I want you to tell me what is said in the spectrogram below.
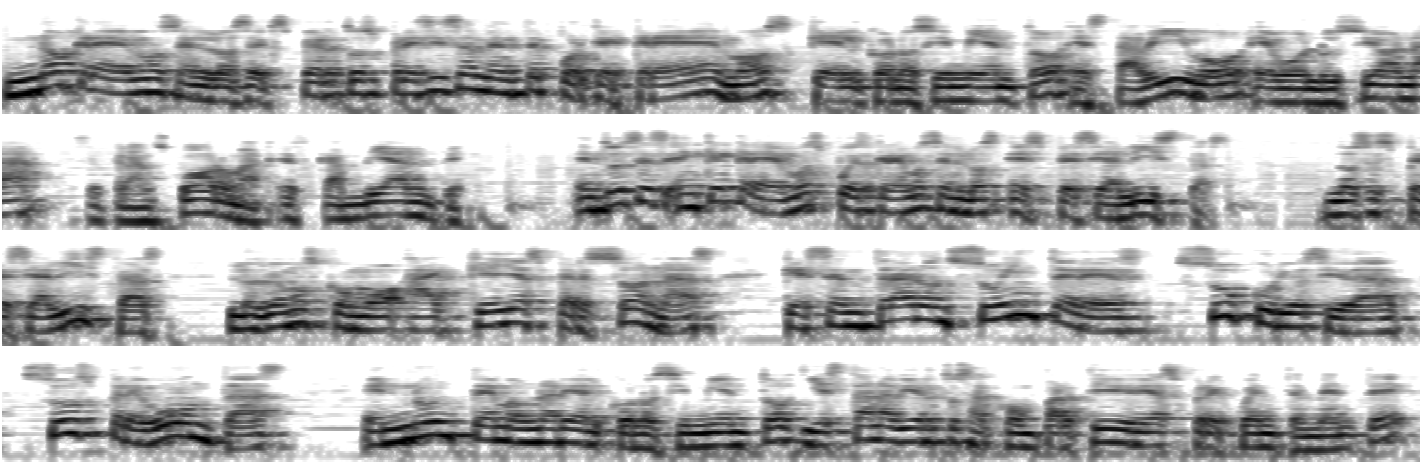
No creemos en los expertos precisamente porque creemos que el conocimiento está vivo, evoluciona, se transforma, es cambiante. Entonces, ¿en qué creemos? Pues creemos en los especialistas. Los especialistas los vemos como aquellas personas que centraron su interés, su curiosidad, sus preguntas en un tema, un área del conocimiento y están abiertos a compartir ideas frecuentemente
